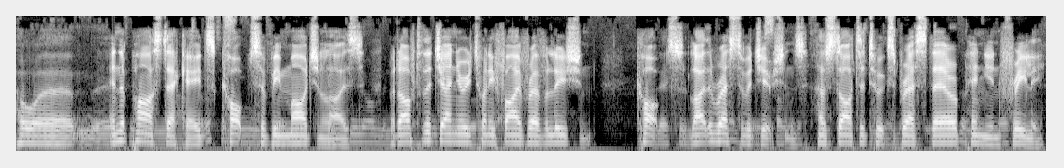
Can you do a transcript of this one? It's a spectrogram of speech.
Oh, uh, In the past decades, Copts have been marginalized, but after the January 25 revolution, Copts, like the rest of Egyptians, have started to express their opinion freely.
